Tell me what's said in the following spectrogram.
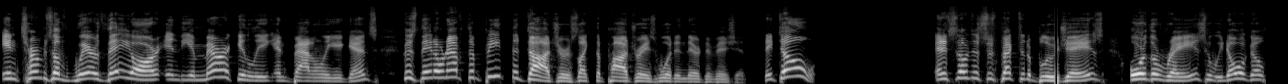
In terms of where they are in the American League and battling against, because they don't have to beat the Dodgers like the Padres would in their division. They don't. And it's no disrespect to the Blue Jays or the Rays, who we know are going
